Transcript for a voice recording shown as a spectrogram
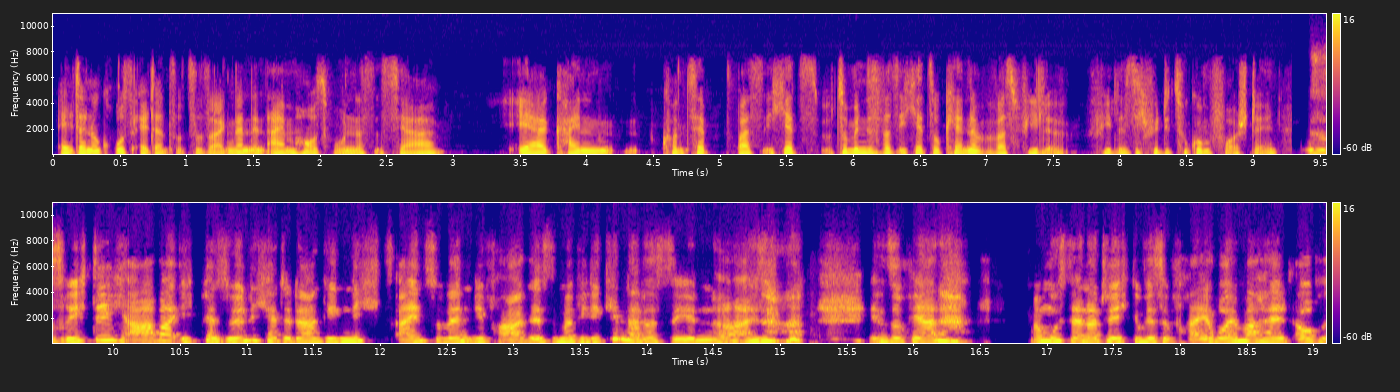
Eltern und Großeltern sozusagen dann in einem Haus wohnen. Das ist ja eher kein Konzept, was ich jetzt, zumindest was ich jetzt so kenne, was viele, viele sich für die Zukunft vorstellen. Das ist richtig, aber ich persönlich hätte dagegen nichts einzuwenden. Die Frage ist immer, wie die Kinder das sehen. Ne? Also insofern man muss ja natürlich gewisse Freiräume halt auch äh,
